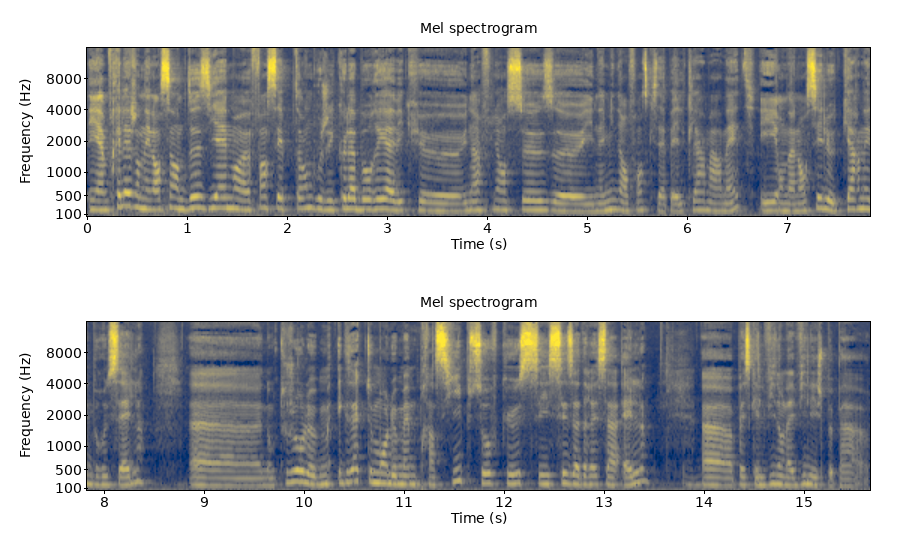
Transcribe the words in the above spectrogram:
Et après, là, j'en ai lancé un deuxième euh, fin septembre où j'ai collaboré avec une influenceuse et une amie d'enfance qui s'appelle Claire Marnette. Et on a lancé le carnet de Bruxelles. donc, toujours le, exactement le même principe, sauf que c'est ses adresses à elle. parce qu'elle vit dans la ville et je peux pas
